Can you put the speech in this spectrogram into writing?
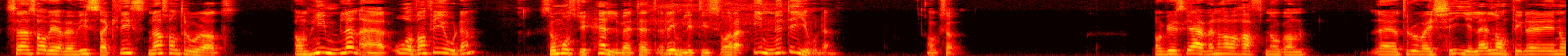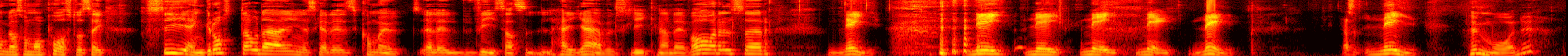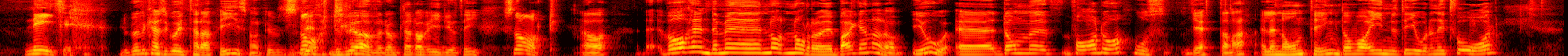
Sen så har vi även vissa kristna som tror att om himlen är ovanför jorden så måste ju helvetet rimligtvis vara inuti jorden. Också. Och vi ska även ha haft någon, eh, jag tror det var i Chile eller någonting, där det är någon som har påstått sig se en grotta och där inne ska det komma ut, eller visas här djävulsliknande varelser. Nej! nej, nej, nej, nej, nej! Alltså nej! Hur mår du? Nej! Du behöver kanske gå i terapi snart. Du, Snart. Du, du blir överrumplad av idioti. Snart! Ja. Vad hände med nor- Norröbaggarna då? Jo, eh, de var då hos jättarna, eller någonting. De var inuti jorden i två år.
